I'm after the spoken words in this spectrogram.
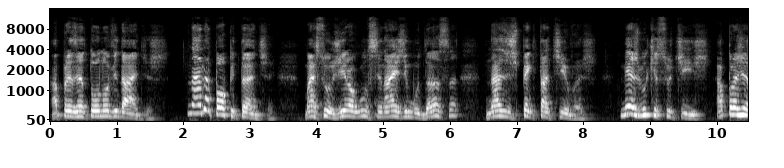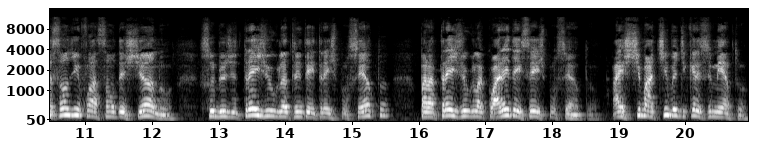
apresentou novidades. Nada palpitante, mas surgiram alguns sinais de mudança nas expectativas mesmo que sutis. A projeção de inflação deste ano subiu de 3,33% para 3,46%. A estimativa de crescimento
